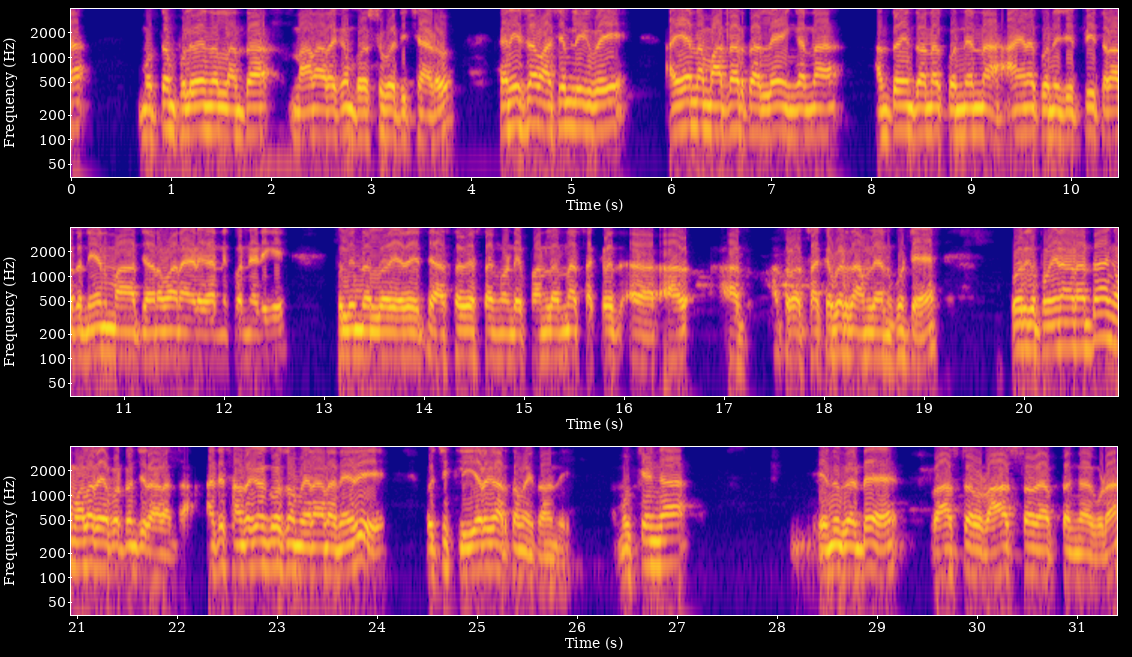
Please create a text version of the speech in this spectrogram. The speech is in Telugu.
మొత్తం పులివెందులంతా నానా రకం భ్రష్టు పట్టించాడు. కనీసం అసెంబ్లీకి పోయి అయ్యన్న మాట్లాడతారులే ఇంకన్నా అంతో ఇంతన్నా అన్న ఆయన కొన్ని చెప్పి తర్వాత నేను మా చంద్రబాబు నాయుడు గారిని కొన్ని అడిగి పులిందల్లో ఏదైతే అస్తవ్యస్తంగా ఉండే పనులన్నా చక్క తర్వాత చక్క పెడదాంలే అనుకుంటే ఊరికి పోయినాడంట ఇంకా మళ్ళీ రేపటి నుంచి రాడంట. అంటే సంతకం కోసం పోయినాడు అనేది వచ్చి క్లియర్గా అర్థమవుతోంది. ముఖ్యంగా ఎందుకంటే రాష్ట్ర రాష్ట్ర వ్యాప్తంగా కూడా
